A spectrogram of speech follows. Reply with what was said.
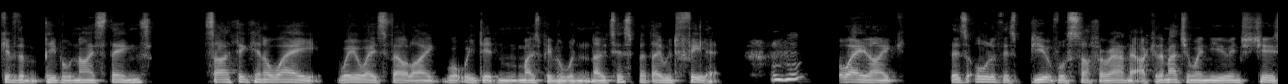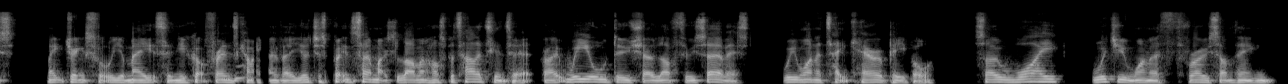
give them people nice things. So I think in a way, we always felt like what we did, most people wouldn't notice, but they would feel it. Mm-hmm. A way like there's all of this beautiful stuff around it. I can imagine when you introduce, make drinks for all your mates and you've got friends mm-hmm. coming over, you're just putting so much love and hospitality into it, right? We all do show love through service. We want to take care of people. So why would you want to throw something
